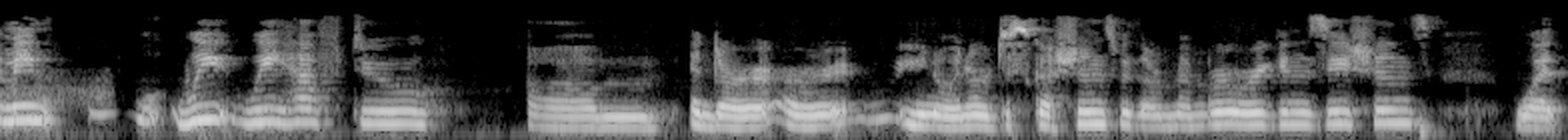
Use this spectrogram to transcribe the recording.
I mean, we we have to um, and our, our, you know, in our discussions with our member organizations, what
